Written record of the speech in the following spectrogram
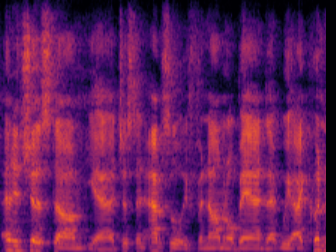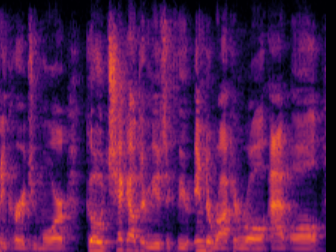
And it's just um, yeah, just an absolutely phenomenal band that we I couldn't encourage you more. Go check out their music if you're into rock and roll at all.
